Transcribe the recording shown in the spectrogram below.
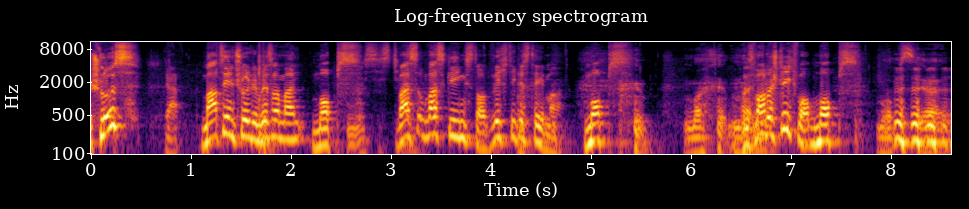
Schluss. Ja. Martin Schulte-Wissermann, Mops. Was, um was ging es dort? Wichtiges Thema. Mops. Ma- Das war das Stichwort, Mops. Mops, ja.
